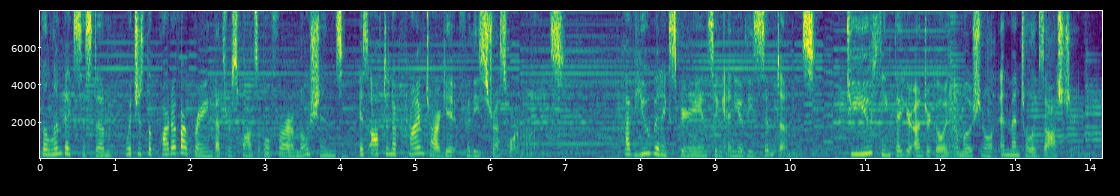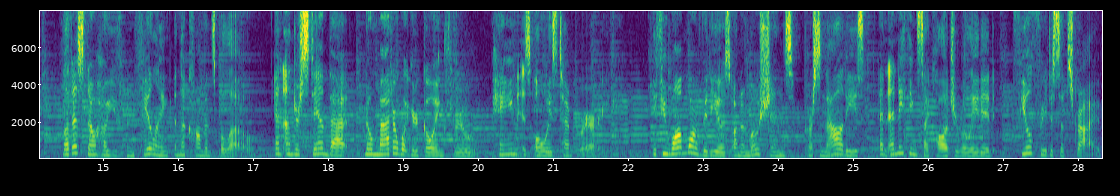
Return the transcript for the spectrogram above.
The limbic system, which is the part of our brain that's responsible for our emotions, is often a prime target for these stress hormones. Have you been experiencing any of these symptoms? Do you think that you're undergoing emotional and mental exhaustion? Let us know how you've been feeling in the comments below. And understand that, no matter what you're going through, pain is always temporary. If you want more videos on emotions, personalities, and anything psychology related, feel free to subscribe.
